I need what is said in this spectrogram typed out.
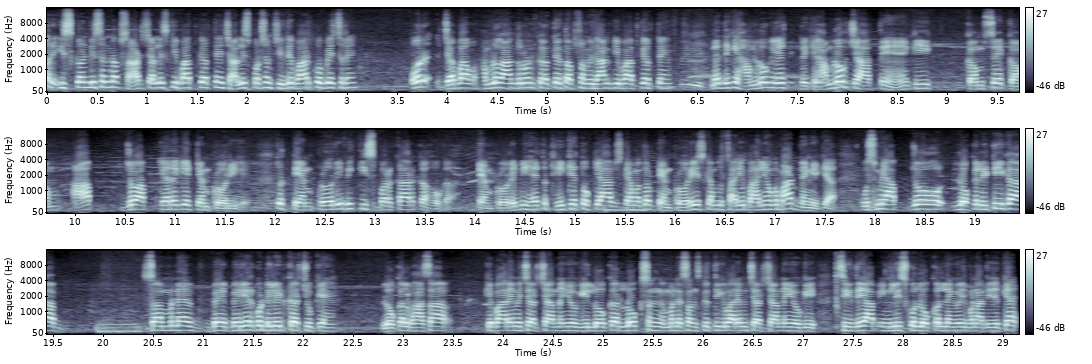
और इस कंडीशन में आप साठ, चालीस की बात करते हैं, चालीस परसेंट सीधे बाहर को बेच रहे हैं। और जब आप, हम लोग आंदोलन करते हैं तो आप संविधान की बात करते हैं। नहीं, देखिए, हम लोग ये, देखिए, हम लोग चाहते हैं कि कम से कम आप, जो आप कह रहे हैं कि टेम्प्रोरी है तो टेम्प्रोरी भी किस प्रकार का होगा? टेम्प्रोरी भी है तो ठीक है तो क्या इसका मतलब टेम्प्रोरी इसका मतलब सारी बहालियों को बांट देंगे क्या? उसमें आप जो लोकेलिटी का सामने मैंने बैरियर को डिलीट कर चुके हैं। लोकल भाषा के बारे में चर्चा नहीं होगी, लोकल, लोक मैंने संस्कृति के बारे में चर्चा नहीं होगी, सीधे आप इंग्लिश को लोकल लैंग्वेज बना दीजिए। क्या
